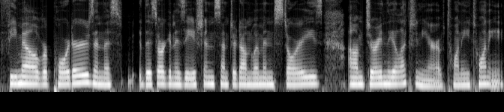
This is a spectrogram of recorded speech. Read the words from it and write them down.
female reporters in this this organization centered on women's stories um, during the election year of 2020.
